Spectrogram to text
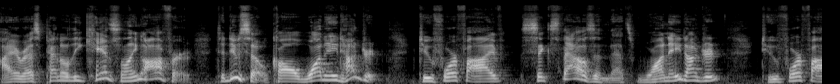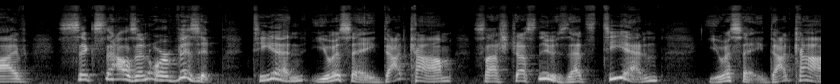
IRS penalty canceling offer. To do so, call 1 800 245 6000. That's 1 800 245 6000 or visit tnusa.com slash just news. That's tnusa.com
